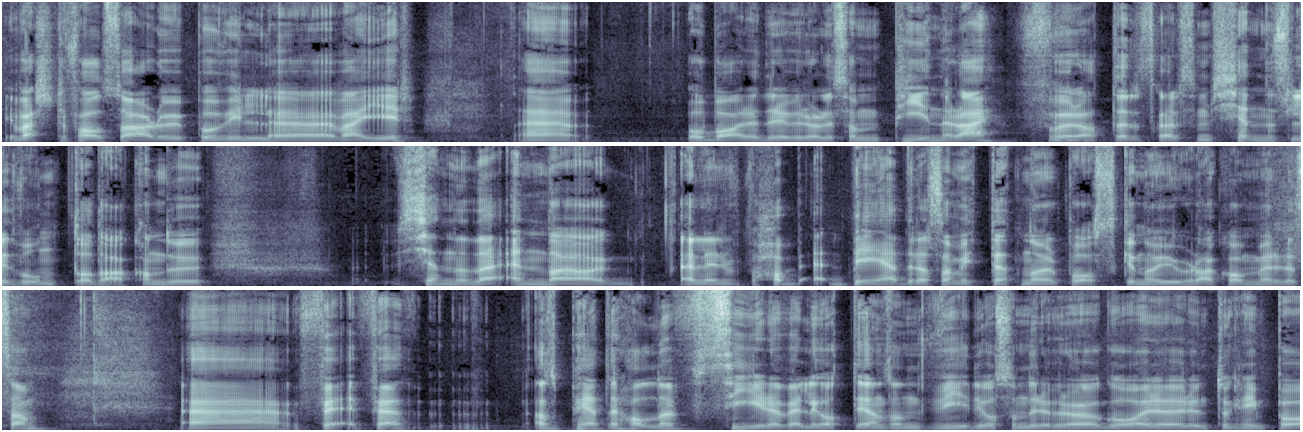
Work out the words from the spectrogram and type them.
I verste fall så er du på ville veier eh, og bare driver og liksom piner deg for at det skal liksom kjennes litt vondt, og da kan du kjenne det enda Eller ha bedre samvittighet når påsken og jula kommer, liksom. Eh, for, for altså Peter Halle sier det veldig godt i en sånn video som driver og går rundt omkring på,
